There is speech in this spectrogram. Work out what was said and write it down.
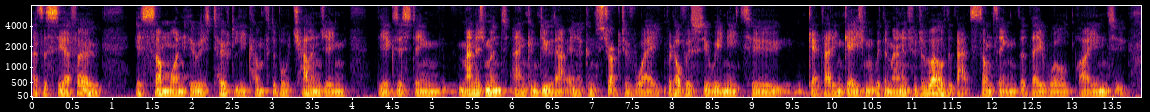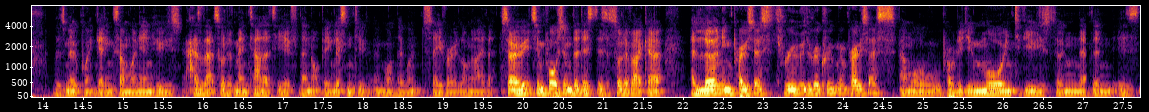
as a CFO is someone who is totally comfortable challenging the existing management and can do that in a constructive way. But obviously, we need to get that engagement with the management as well, that that's something that they will buy into. There's no point getting someone in who has that sort of mentality if they're not being listened to, and one, they won't stay very long either. So it's important that this, this is sort of like a, a learning process through the recruitment process, and we'll, we'll probably do more interviews than, than is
